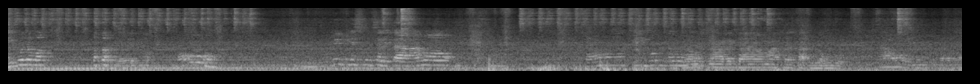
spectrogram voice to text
mga ibon na ba? Mo. Oo. Bibilis ka mo. Sa mga ibon daw Tapos nakaganda ng mga tatlong buo. Ah, oo, ganun talaga.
